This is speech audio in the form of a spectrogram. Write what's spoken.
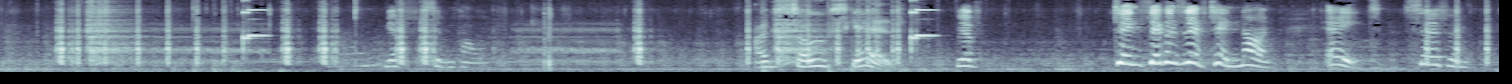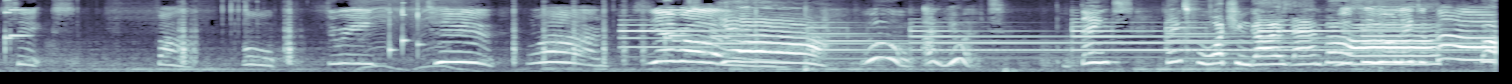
We have seven power. I'm so scared. We have 10 seconds left. Ten, nine, eight, seven, six, five, four, three, two, one, zero. Yeah! Woo! I knew it. Thanks. Thanks for watching, guys, and bye. We'll see you later. Bye.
